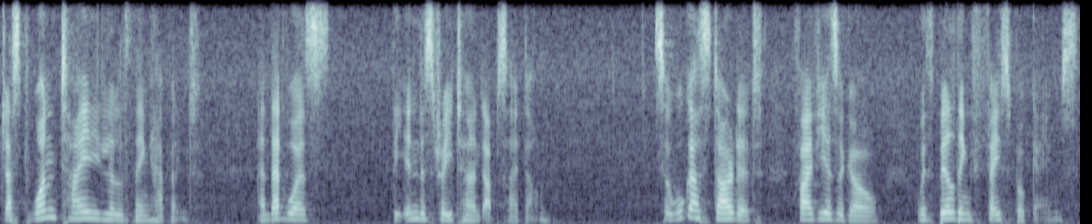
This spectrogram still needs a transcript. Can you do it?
just one tiny little thing happened. And that was the industry turned upside down. So Wooga started five years ago with building Facebook games.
